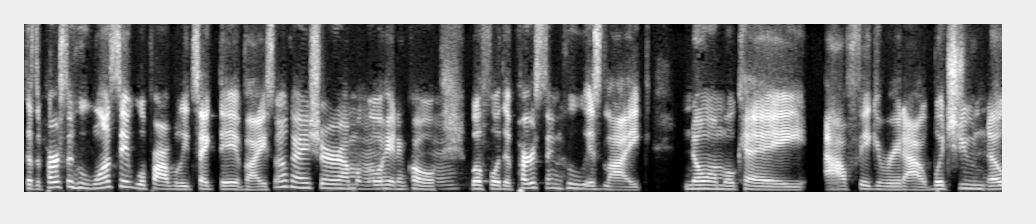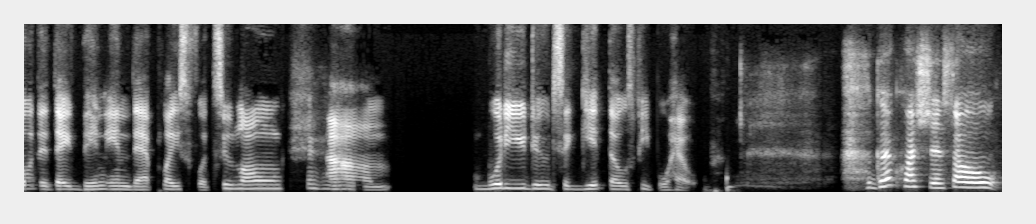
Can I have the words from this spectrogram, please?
because the person who wants it will probably take their advice okay sure i'm gonna go Mhm. ahead and call Mhm. but for the person who is like no i'm okay i'll figure it out but you know that they've been in that place for too long Mhm. um what do you do to get those people help Good question. So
